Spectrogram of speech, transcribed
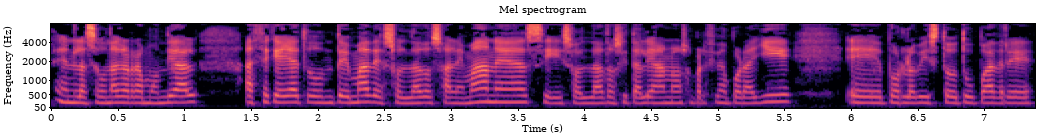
en la Segunda Guerra Mundial hace que haya todo un tema de soldados alemanes y soldados italianos apareciendo por allí. Eh, por lo visto, tu padre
